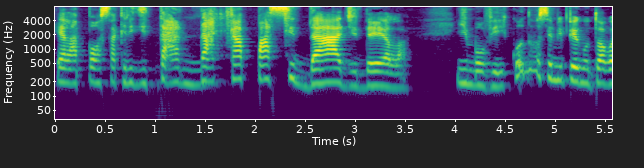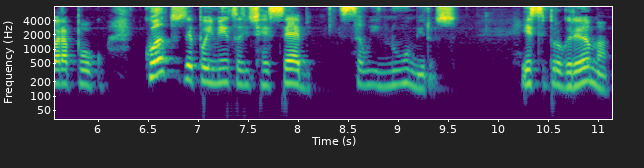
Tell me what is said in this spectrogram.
ela possa acreditar na capacidade dela e mover. E quando você me perguntou agora há pouco quantos depoimentos a gente recebe, são inúmeros. Esse programa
